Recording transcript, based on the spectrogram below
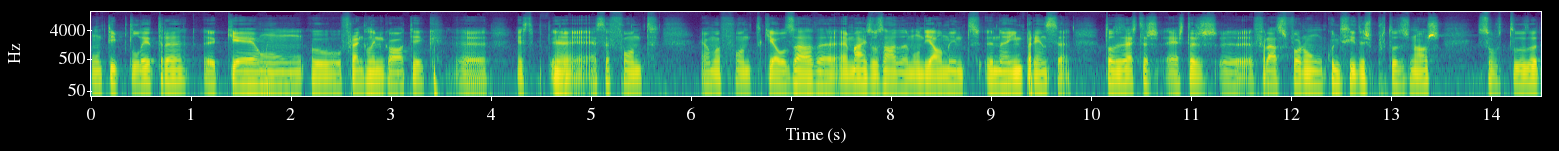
um tipo de letra uh, que é um, o Franklin Gothic. Uh, esse, essa fonte é uma fonte que é usada, a mais usada mundialmente na imprensa. Todas estas, estas frases foram conhecidas por todos nós, sobretudo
